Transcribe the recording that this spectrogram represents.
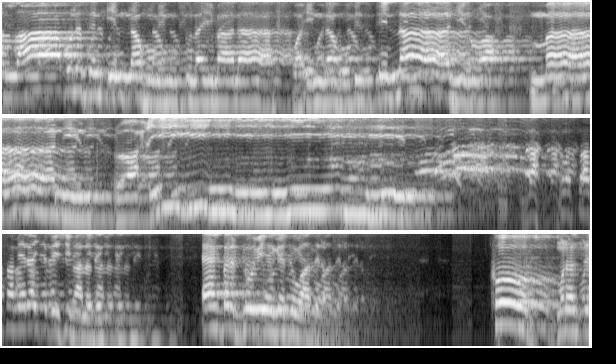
আল্লাহ বলেছেন, ইন্নাহু মিন সুলাইমানা ওয়া ইন্নাহু বিসমিল্লাহির মেয়েরাই তো বেশি ভালো একবার ডুবিয়ে গেছে ওয়াজের খুব মনে হচ্ছে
